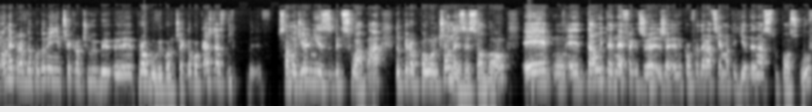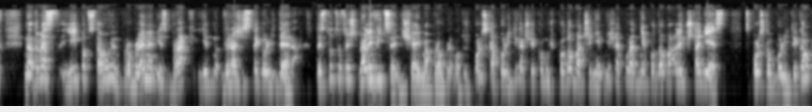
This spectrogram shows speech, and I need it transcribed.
one prawdopodobnie nie przekroczyłyby progu wyborczego, bo każda z nich samodzielnie jest zbyt słaba, dopiero połączone ze sobą e, e, dały ten efekt, że, że Konfederacja ma tych 11 posłów. Natomiast jej podstawowym problemem jest brak jedno, wyrazistego lidera. To jest to, co coś na lewicę dzisiaj ma problem. Otóż polska polityka, czy się komuś podoba, czy nie, mnie się akurat nie podoba, ale już tak jest z polską polityką,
